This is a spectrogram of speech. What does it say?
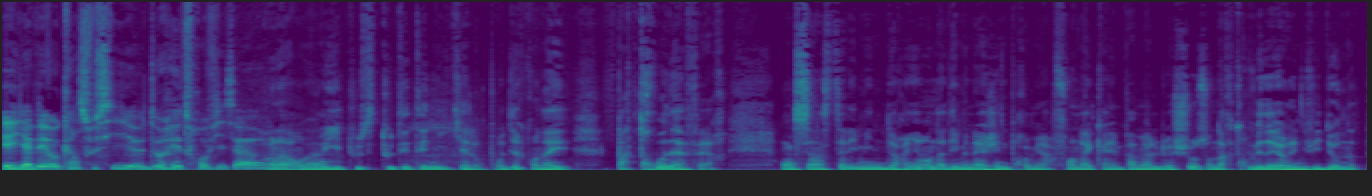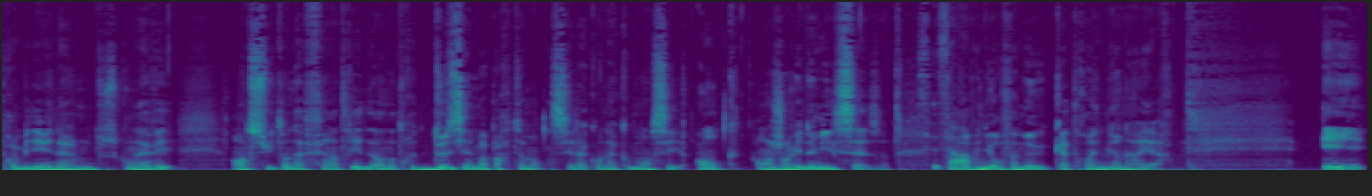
Et il n'y avait aucun souci euh, de rétroviseur. Voilà, on euh, voyait tout, tout était nickel. Pour dire qu'on n'avait pas trop d'affaires. On s'est installé mine de rien, on a déménagé une première fois, on a quand même pas mal de choses. On a retrouvé d'ailleurs une vidéo de notre premier déménagement, tout ce qu'on avait. Ensuite, on a fait un tri dans notre deuxième appartement. C'est là qu'on a commencé, en, en janvier 2016. c'est Pour ça. revenir au fameux 4 ans et demi en arrière. Et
